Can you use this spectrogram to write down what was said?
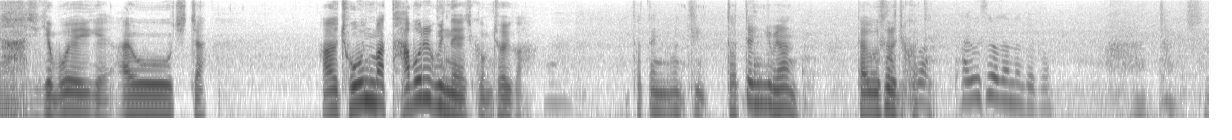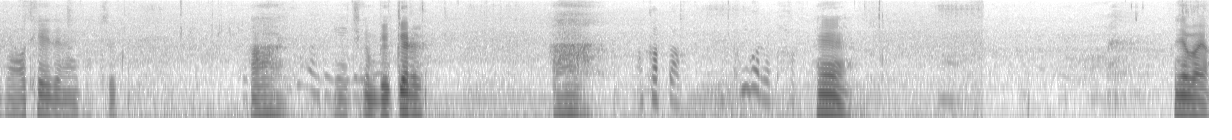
야 이게 뭐야 이게 아유 진짜 아 좋은 맛 다 버리고 있네 지금 저희가 더 땡기면 뒤- 더 땡기면 다 으스러질 것 같아 다 으스러졌는데 뭐. 참 이거 어떻게 해야 되나 이거 지금 아 이게 지금 몇 개를 아 아깝다. 큰 거를 다. 예. 이제 봐요.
